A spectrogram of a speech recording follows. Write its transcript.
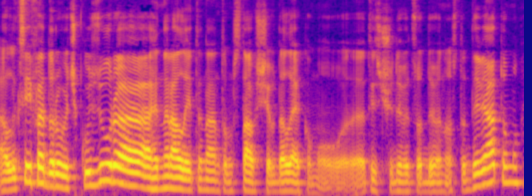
Олексій Федорович Кузюра генерал-лейтенантом став ще в далекому е, 1999-му,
